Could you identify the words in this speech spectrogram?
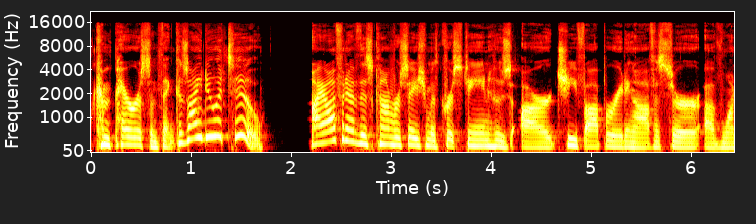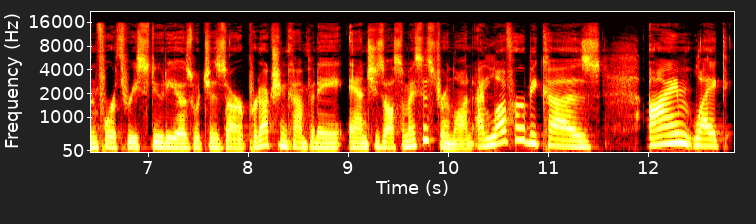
comparison thing because I do it too. I often have this conversation with Christine, who's our chief operating officer of 143 Studios, which is our production company. And she's also my sister in law. And I love her because I'm like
